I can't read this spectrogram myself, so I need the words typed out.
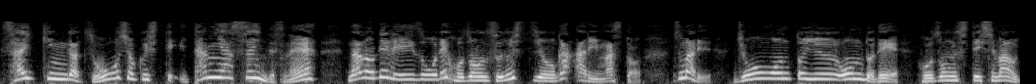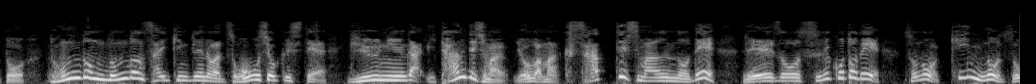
細菌が増殖して傷みやすいんですね。なので冷蔵で保存する必要がありますと。つまり、常温という温度で保存してしまうと、どんどんどんどん細菌というのは増殖して、牛乳が傷んでしまう。要はまあ腐ってしまうので、冷蔵することで、その菌の増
